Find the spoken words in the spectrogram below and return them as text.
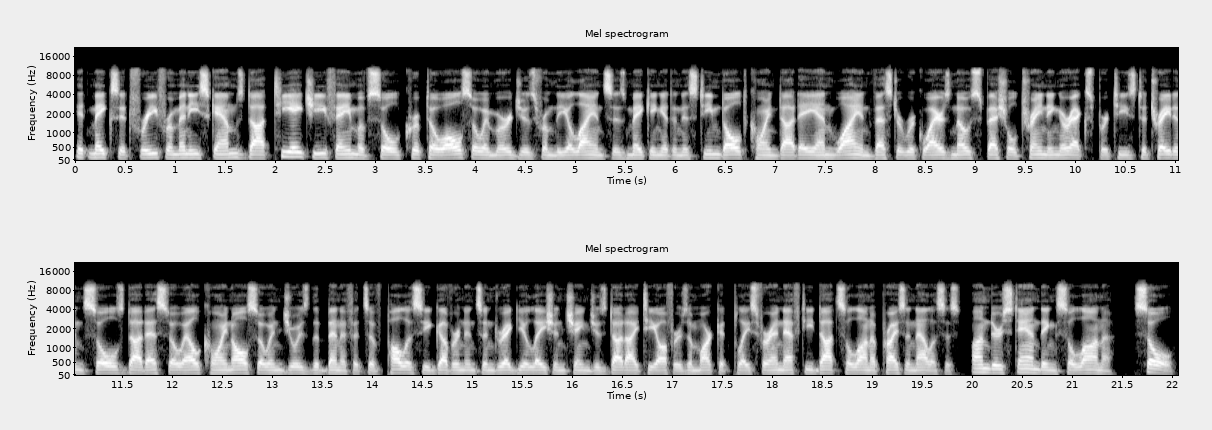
it makes it free from any scams. The fame of Sol Crypto also emerges from the alliances making it an esteemed altcoin. ANY investor requires no special training or expertise to trade in Sols. Sol coin also enjoys the benefits of policy governance and regulation changes. It offers a marketplace for NFT. Solana price analysis, understanding Solana, Sol,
